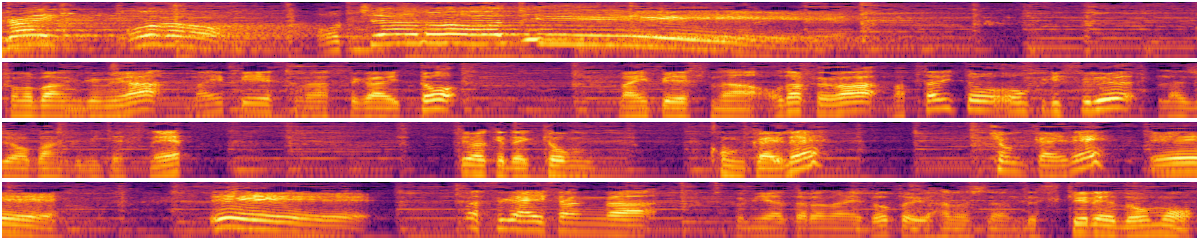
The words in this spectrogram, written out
菅井小高のお茶の味この番組はマイペースな菅井とマイペースな小高がまったりとお送りするラジオ番組ですね。というわけで今日、今回ね、今回ね、ええー、ええー、まあ、菅井さんがちょっと見当たらないぞという話なんですけれども、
